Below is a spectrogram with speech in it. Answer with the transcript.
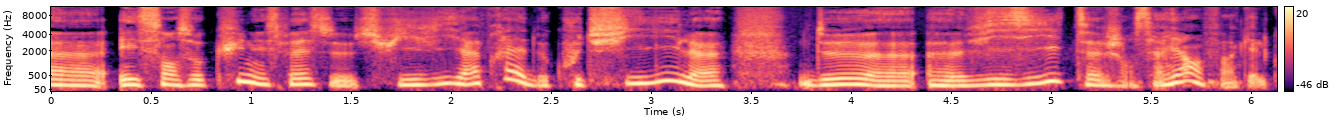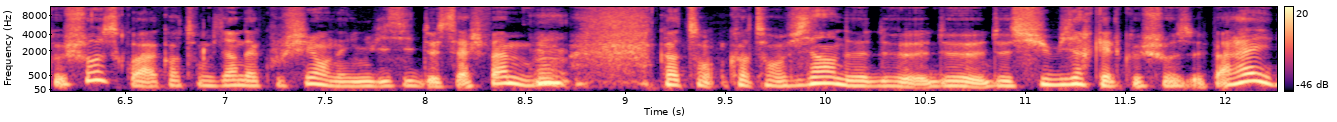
euh, et sans aucune espèce de suivi après, de coup de fil, de euh, euh, visite, j'en sais rien. Enfin, quelque chose, quoi. Quand on vient d'accoucher, on a une visite de sage-femme. Bon, Mm. quand on quand on vient de, de, de, de subir quelque chose de pareil,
